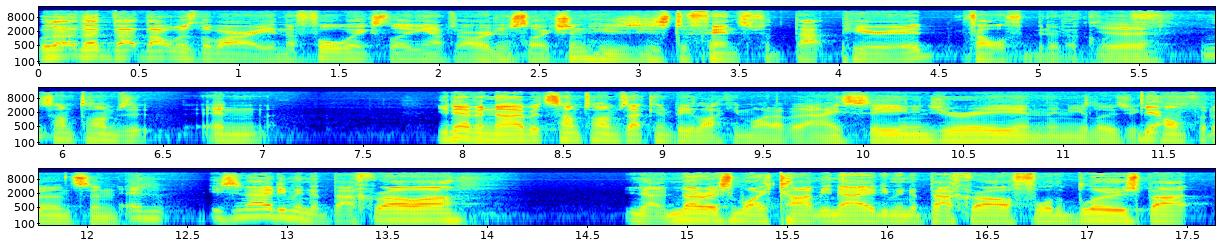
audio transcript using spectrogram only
Well, that, that, that, that was the worry. In the four weeks leading up to Origin selection, his, his defence for that period fell off a bit of a cliff. Yeah. Sometimes it and you never know, but sometimes that can be like you might have an AC injury and then you lose your Yeah. confidence and And he's an 80 minute back rower. You know, no reason why he can't be an 80 minute back rower for the Blues, but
